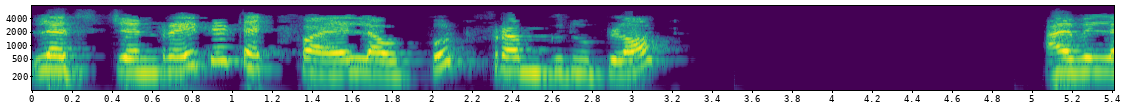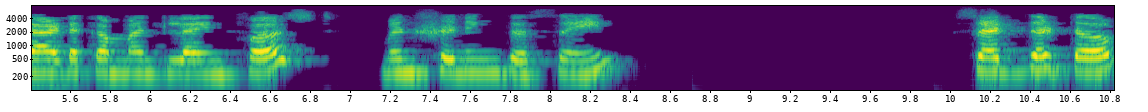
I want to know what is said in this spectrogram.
Let's generate a tex file output from GNUplot. I will add a command line first, mentioning the same. Set the term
